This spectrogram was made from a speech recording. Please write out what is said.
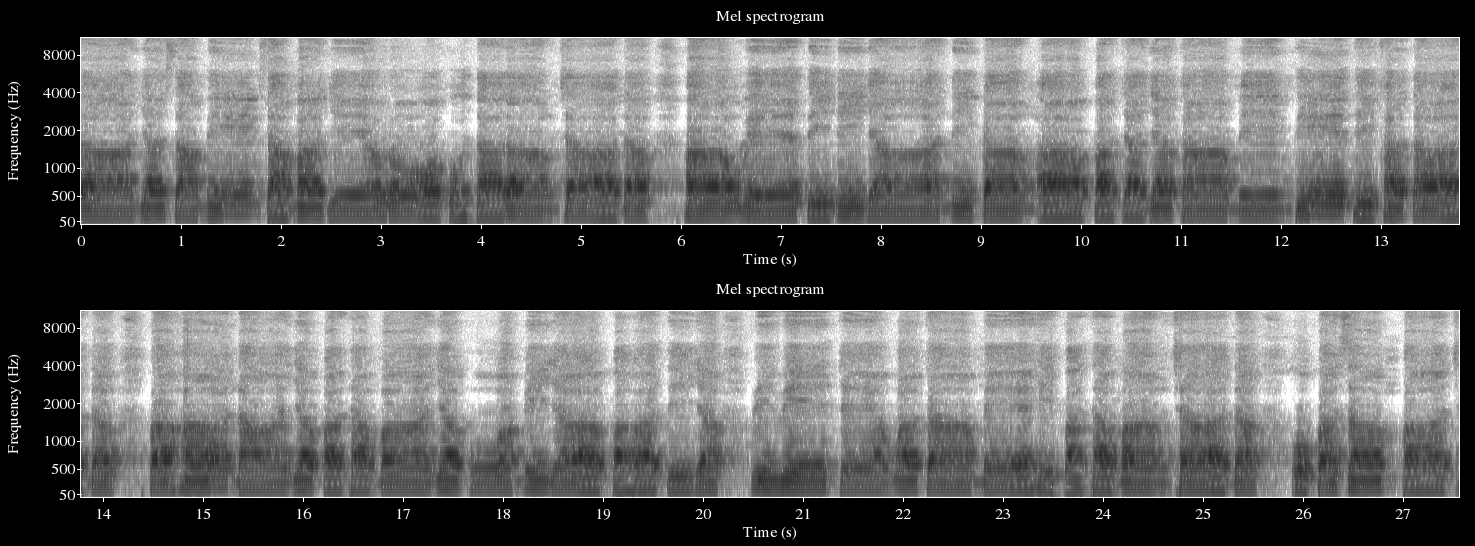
รายะสามิงสามาเยโรกุตารังชา กังอาปัจจยคามิงทิติคตานาปหานายาปัธมายาภูมิยาปาติยาวิเวเจวกาเมหิปัธมังชานาอุปสัมปัจจ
